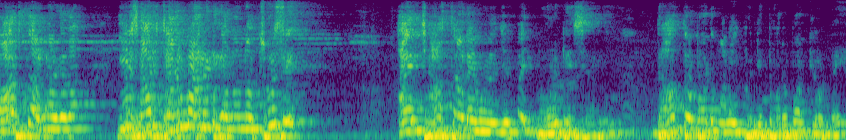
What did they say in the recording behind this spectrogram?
మారుస్తా అన్నాడు కదా. ఈసారి జగన్మోహన్ రెడ్డి గారు చూసి ఆయన చేస్తాడేమో అని చెప్పి ఆయన ఓటేశారు దాంతోపాటు మనకి కొన్ని పొరపాట్లు ఉన్నాయి.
